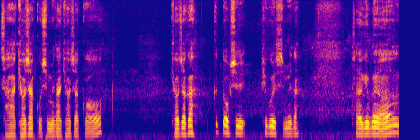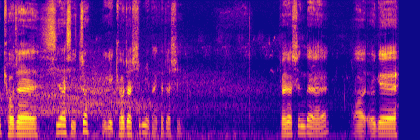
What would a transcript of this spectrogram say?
자, 겨자꽃입니다. 겨자꽃. 겨자가 끝도 없이 피고 있습니다. 자, 여기 보면 겨자의 씨앗이 있죠? 이게 겨자 씨입니다. 겨자 씨. 겨자 씨인데, 어, 이게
